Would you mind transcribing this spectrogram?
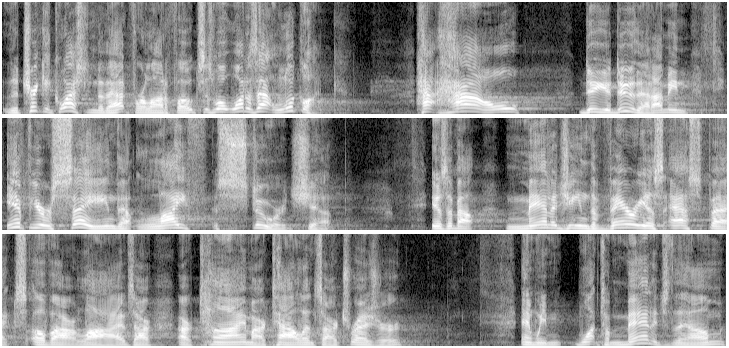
the tricky question to that for a lot of folks is well, what does that look like? How, how do you do that? I mean, if you're saying that life stewardship is about managing the various aspects of our lives, our, our time, our talents, our treasure, and we want to manage them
